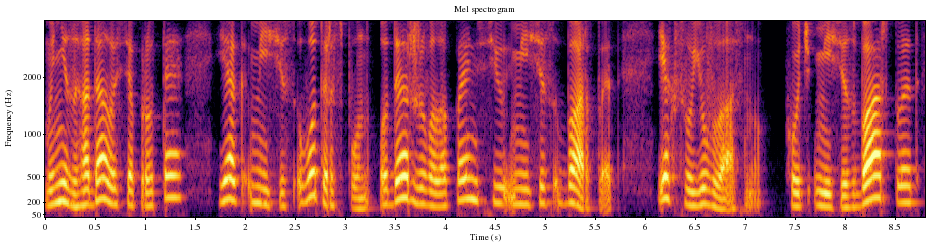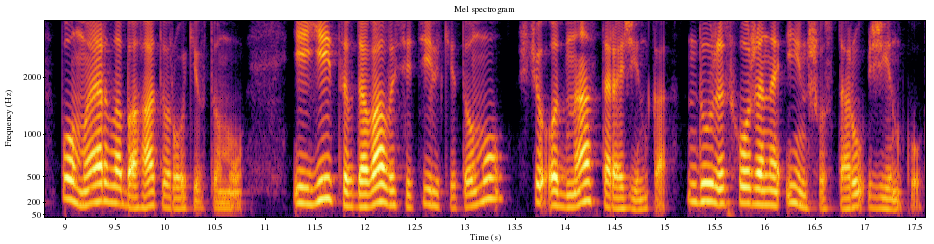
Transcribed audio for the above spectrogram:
Мені згадалося про те, як місіс Уотерспун одержувала пенсію місіс Бартлет як свою власну, хоч місіс Бартлет померла багато років тому. І їй це вдавалося тільки тому, що одна стара жінка дуже схожа на іншу стару жінку.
